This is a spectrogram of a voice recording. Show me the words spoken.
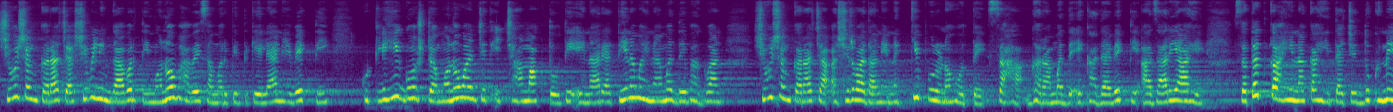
शिवशंकराच्या शिवलिंगावरती मनोभावे समर्पित केल्याने व्यक्ती कुठलीही गोष्ट मनोवांचित इच्छा मागतो ती येणाऱ्या तीन महिन्यामध्ये भगवान शिवशंकराच्या आशीर्वादाने नक्की पूर्ण होते. सहा. घरामध्ये एखाद्या व्यक्ती आजारी आहे सतत काही ना काही त्याचे दुखणे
